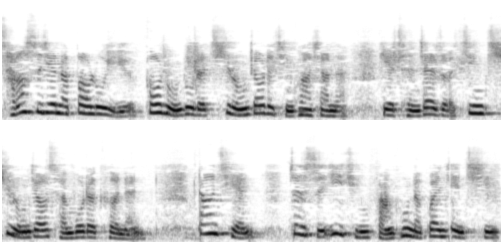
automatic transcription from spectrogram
长时间的暴露于高浓度的气溶胶的情况下呢，也存在着经气溶胶传播的可能。当前正是疫情防控的关键期，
